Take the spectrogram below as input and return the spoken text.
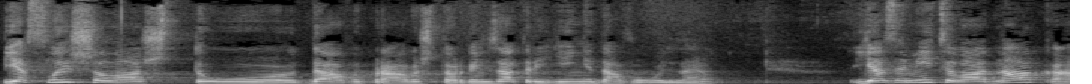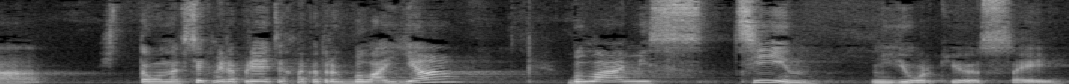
Я слышала, что да, вы правы, что организаторы ей недовольны. Я заметила, однако, что на всех мероприятиях, на которых была я, была мисс Тин Нью-Йорк, USA.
